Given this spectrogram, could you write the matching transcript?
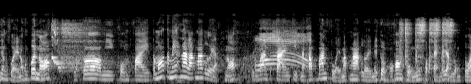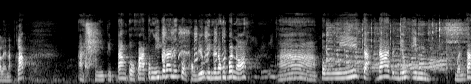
อย่างสวยเนาะคุณเปิ้ลเนาะแล้วก็มีโคมไฟตะเมาะตะแมะน่ารักมากเลยอะเนาะ เป็นบ้านสไตล์อังกฤษนะครับ บ้านสวยมากๆเลย ในส่วนของห้องโถงนี่ตกแต่งได้อย่างลงตัวเลยนะครับอะมีติดตั้งโซฟาตรงนี้จะได้ในส่วนของบิวอินด้วยนะคุณเปิ้ลเนาะอ่า ตรงนี้จะได้เป็นบิวอินเหมือนกัน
